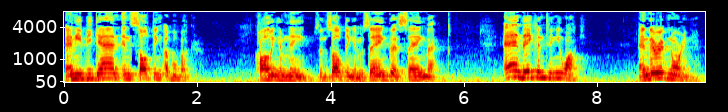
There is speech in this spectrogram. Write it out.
And he began insulting Abu Bakr. Calling him names, insulting him, saying this, saying that. And they continue walking. And they're ignoring him.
